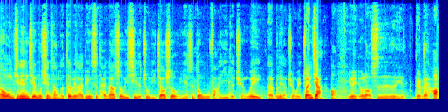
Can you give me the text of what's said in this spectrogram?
那我们今天节目现场的特别来宾是台大兽医系的助理教授，也是动物法医的权威，呃，不能讲权威，专家哦，因为刘老师也对不对？好，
